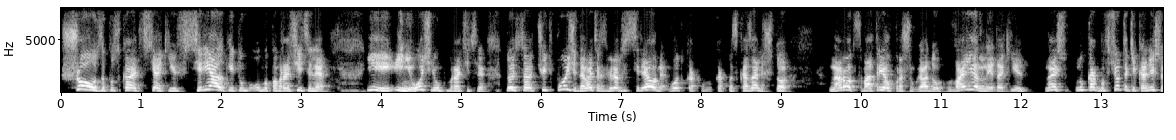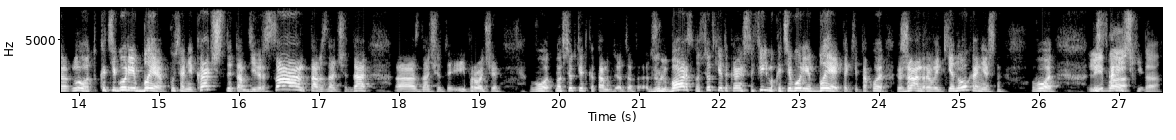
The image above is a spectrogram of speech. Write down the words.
шоу запускают всякие сериалы какие-то умопомрачительные и, и не очень умопомрачительные. Но это чуть позже. Давайте разберемся с сериалами. Вот как, как вы сказали, что народ смотрел в прошлом году военные такие знаешь, ну, как бы все-таки, конечно, ну, вот категории Б, пусть они качественные, там, диверсант, там, значит, да, а, значит, и прочее, вот, но все-таки это там этот Джуль Барс, но все-таки это, конечно, фильмы категории Б, таки, такое жанровое кино, конечно, вот. Либо, да,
